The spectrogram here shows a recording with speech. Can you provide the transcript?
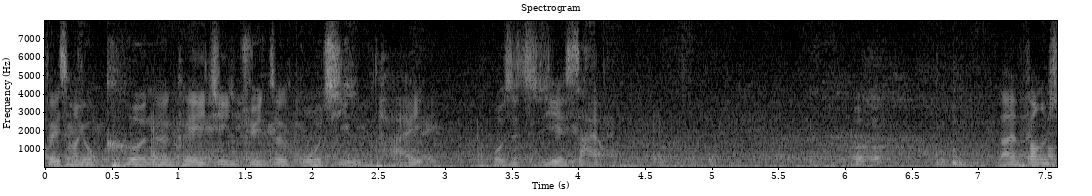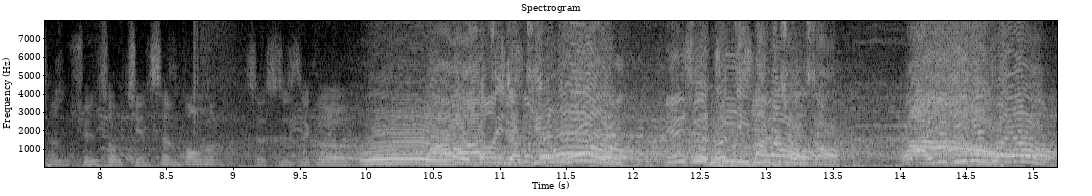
非常有可能可以进军这个国际舞台或是职业赛哦。南方强选手简胜峰，则是这个哇，这脚踢哦，连续踢地板选手，哇，一个低边腿哦，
